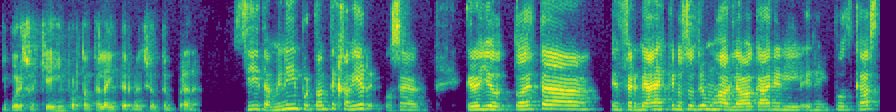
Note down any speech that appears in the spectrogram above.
Y por eso es que es importante la intervención temprana. Sí, también es importante, Javier, o sea, creo yo, todas estas enfermedades que nosotros hemos hablado acá en el, en el podcast,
